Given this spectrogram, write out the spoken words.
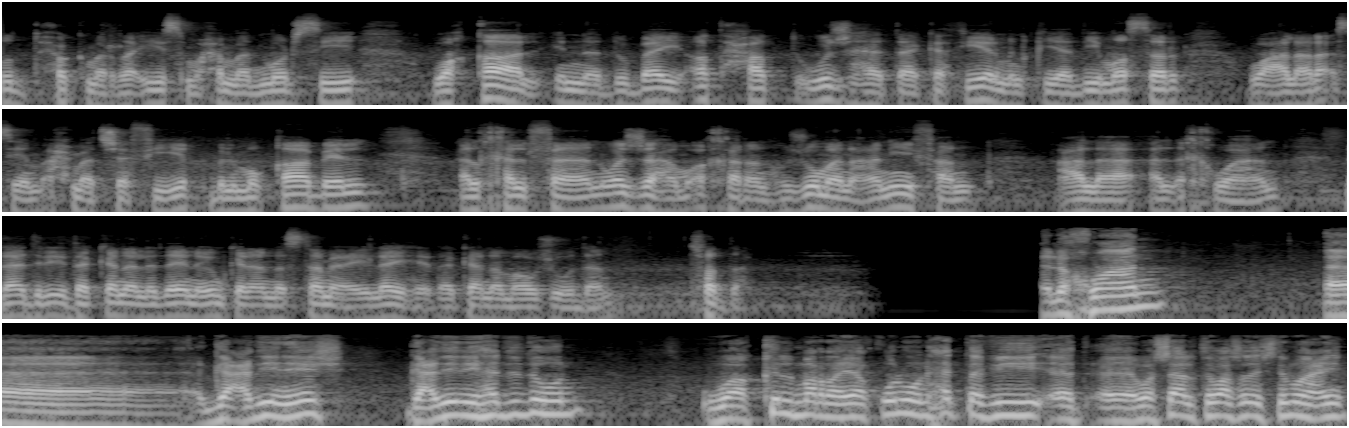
ضد حكم الرئيس محمد مرسي وقال إن دبي أضحت وجهة كثير من قيادي مصر وعلى رأسهم أحمد شفيق بالمقابل الخلفان وجه مؤخرا هجوما عنيفا على الإخوان. لا أدري إذا كان لدينا يمكن أن نستمع إليه إذا كان موجودا. تفضل. الإخوان آه قاعدين إيش؟ قاعدين يهددون وكل مرة يقولون حتى في وسائل التواصل الاجتماعي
